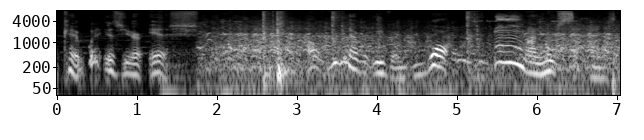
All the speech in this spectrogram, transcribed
Okay, what is your ish? Oh, you never even walked. Mm, I knew something was.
